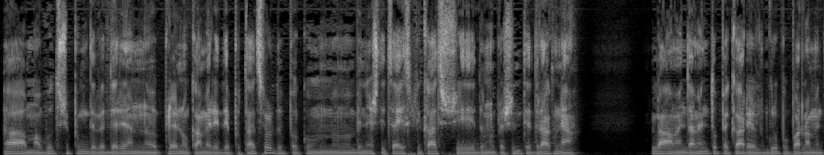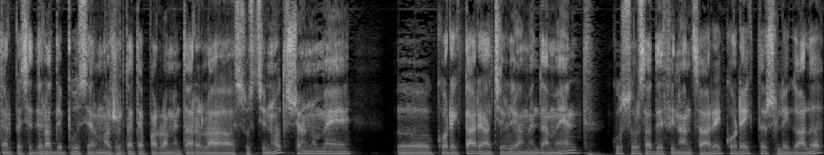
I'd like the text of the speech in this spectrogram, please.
am avut și punct de vedere în plenul Camerei Deputaților. După cum bine știți, a explicat și domnul președinte Dragnea la amendamentul pe care grupul parlamentar PSD l-a depus, iar majoritatea parlamentară l-a susținut, și anume uh, corectarea acelui amendament cu sursa de finanțare corectă și legală,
